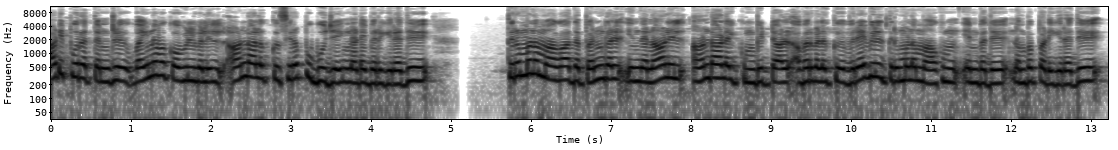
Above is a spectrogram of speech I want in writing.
ஆடிப்பூரத்தன்று வைணவ கோவில்களில் ஆண்டாளுக்கு சிறப்பு பூஜை நடைபெறுகிறது. திருமணமாகாத பெண்கள் இந்த நாளில் ஆண்டாளை கும்பிட்டால் அவர்களுக்கு விரைவில் திருமணமாகும் என்பது நம்பப்படுகிறது.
